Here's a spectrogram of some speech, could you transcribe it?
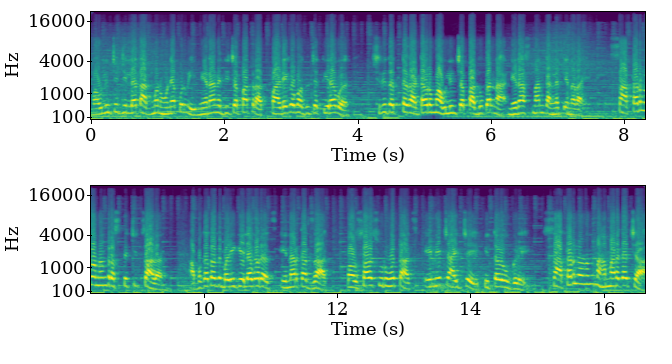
माऊलींचे जिल्ह्यात आगमन होण्यापूर्वी नेरा नदीच्या पात्रात पाडेगाव बाजूच्या तीरावर श्री दत्त घाटावर माऊलींच्या पादुकांना निरास्नान घालण्यात येणार आहे. सातार लोणंद रस्त्याची चाळण. अपघातात बळी गेल्यावरच येणार का जात पावसाळा सुरू होताच एन एच आयचे पितळ उघडे. सातार लोणंद महामार्गाच्या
